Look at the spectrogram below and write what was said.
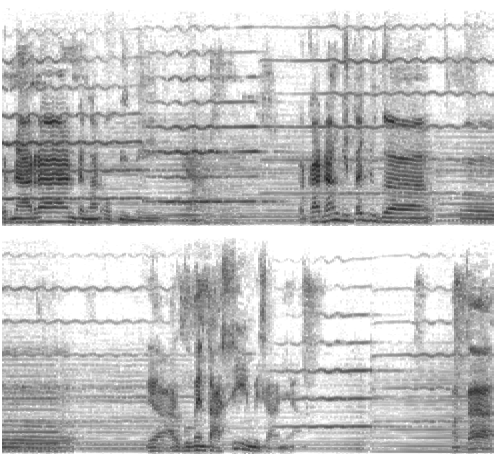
kebenaran dengan opini. Ya. Terkadang kita juga eh, ya argumentasi misalnya, maka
